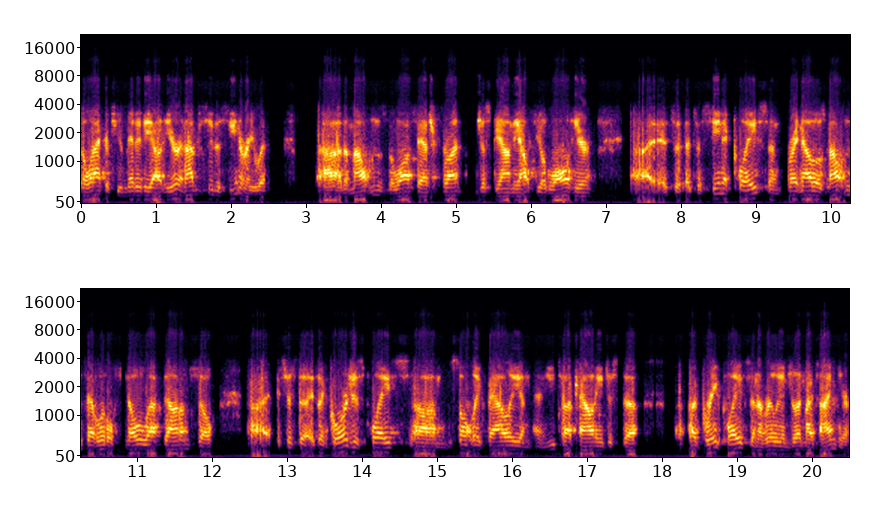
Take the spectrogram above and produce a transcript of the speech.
the lack of humidity out here, and obviously the scenery with uh, the mountains, the Wasatch Front, just beyond the outfield wall here uh, it's a it's a scenic place, and right now those mountains have a little snow left on them, so uh, it's just a it's a gorgeous place. Um, Salt Lake Valley and, and Utah County, just a, a great place, and I really enjoyed my time here.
